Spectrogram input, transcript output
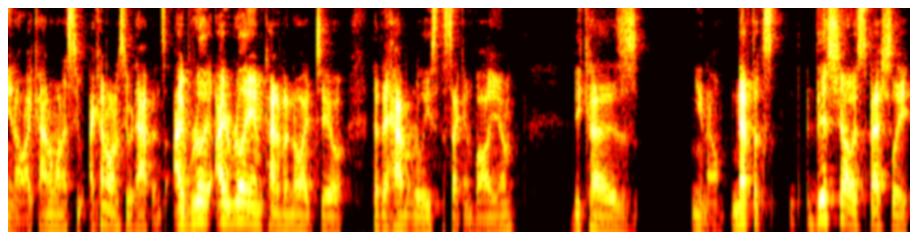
you know, I kind of want to see. I kind of want to see what happens. I really, I really am kind of annoyed too that they haven't released the second volume because you know Netflix. This show especially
